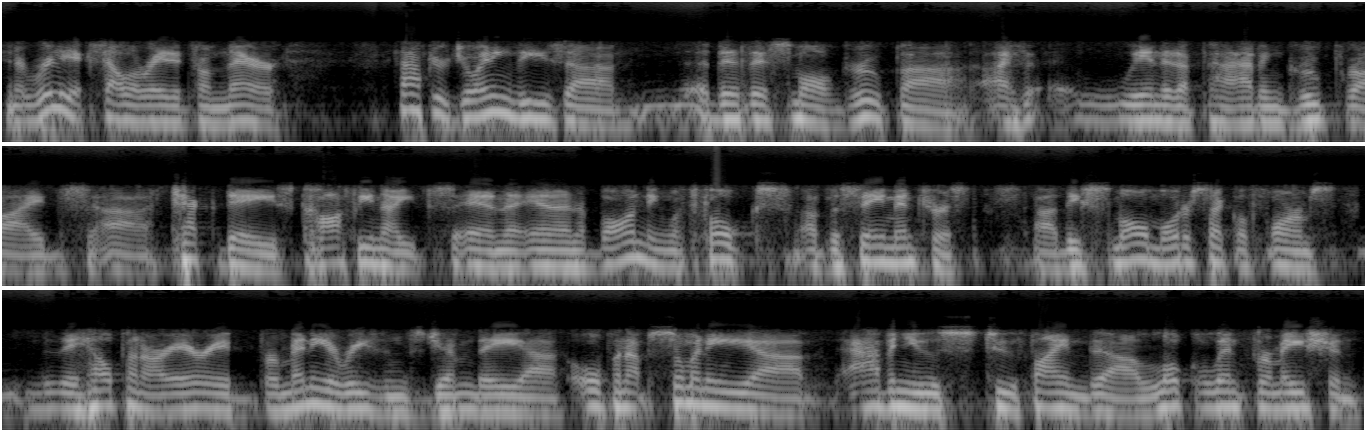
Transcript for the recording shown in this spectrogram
and it really accelerated from there after joining these uh, this small group, uh, I, we ended up having group rides, uh, tech days, coffee nights, and, and a bonding with folks of the same interest. Uh, these small motorcycle forums they help in our area for many reasons. Jim, they uh, open up so many uh, avenues to find local information.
